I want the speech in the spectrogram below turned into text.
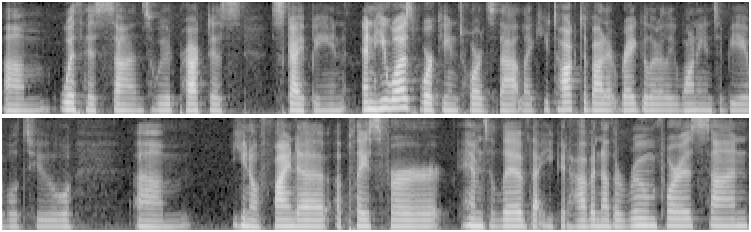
um, with his son. So we would practice Skyping. And he was working towards that. Like he talked about it regularly, wanting to be able to, um, you know, find a, a place for him to live, that he could have another room for his son.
